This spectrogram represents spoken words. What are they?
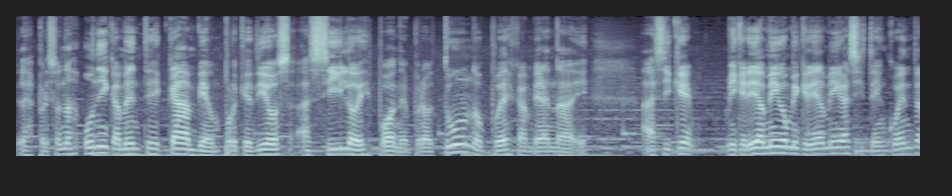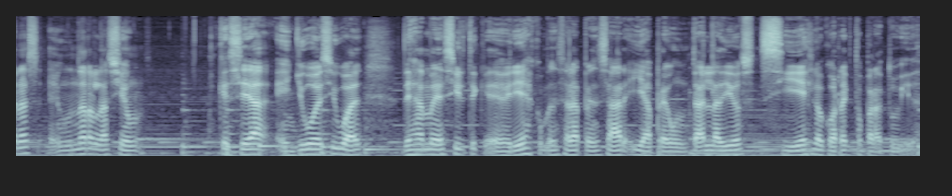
Las personas únicamente cambian porque Dios así lo dispone, pero tú no puedes cambiar a nadie. Así que, mi querido amigo, mi querida amiga, si te encuentras en una relación que sea en yugo desigual, déjame decirte que deberías comenzar a pensar y a preguntarle a Dios si es lo correcto para tu vida.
